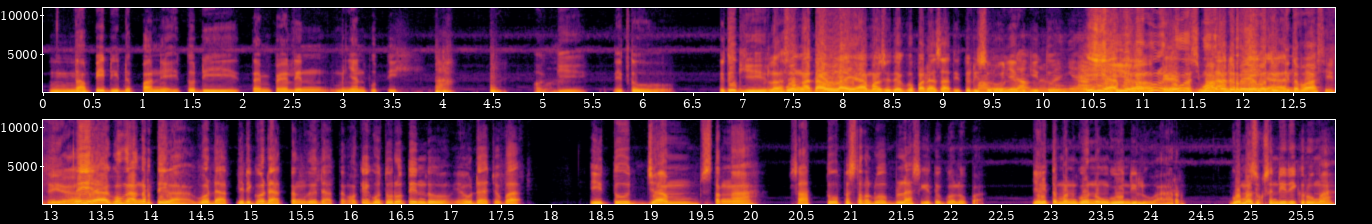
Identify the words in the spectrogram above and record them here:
Hmm. tapi di depannya itu ditempelin menyan putih Oh, gi- itu itu Gila gue nggak tahu lah ya maksudnya gue pada saat itu disuruhnya Mengundang begitu. namanya. iya Iya, memang gue nggak ngerti ya waktu kan. kita bahas itu ya. iya gue nggak ngerti lah. Gue dat jadi gue datang tuh datang oke gue turutin tuh. Ya udah coba. Itu jam setengah satu apa setengah dua belas gitu gue lupa. Jadi temen gue nungguin di luar gue masuk sendiri ke rumah.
